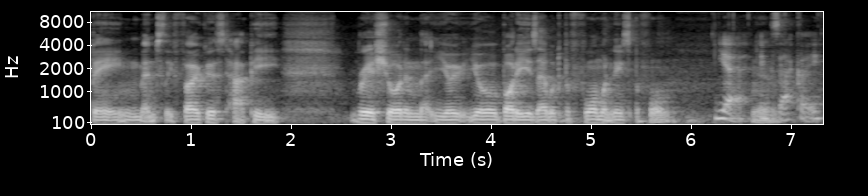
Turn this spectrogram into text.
being mentally focused, happy, reassured, and that your your body is able to perform what it needs to perform. Yeah, yeah. exactly.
